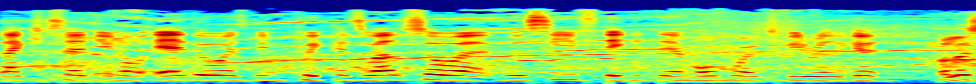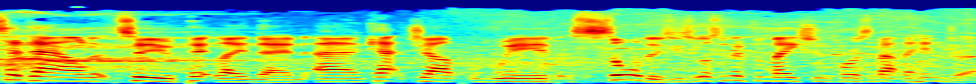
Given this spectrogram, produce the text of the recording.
like you said, you know, Edo has been quick as well, so uh, we'll see if they did their homework to be really good. Well, let's head down to pit lane then and catch up with Saunders. He's got some information for us about the Mahindra.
